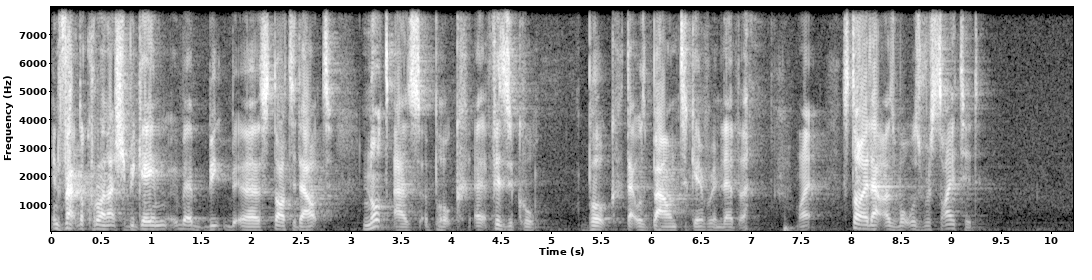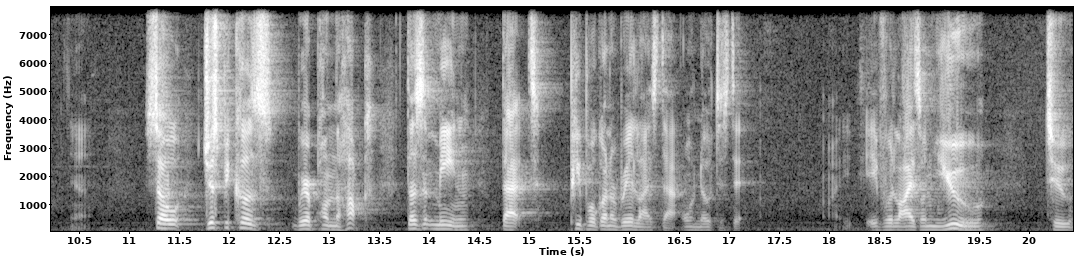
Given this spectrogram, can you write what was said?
In fact, the Quran actually became, uh, uh, started out not as a book, a physical book that was bound together in leather, right? Started out as what was recited. So just because we're upon the haqq doesn't mean that people are going to realize that or notice it. It relies on you to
